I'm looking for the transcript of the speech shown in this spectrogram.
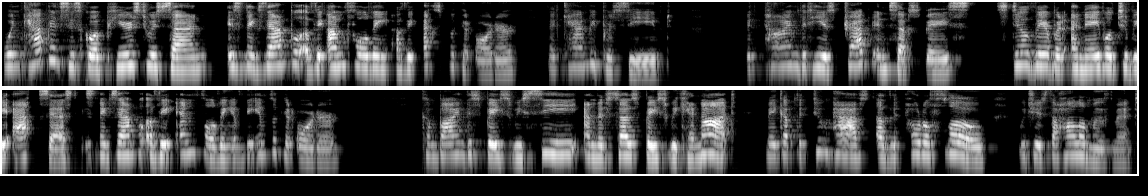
When Captain Sisko appears to his son is an example of the unfolding of the explicate order that can be perceived. The time that he is trapped in subspace, still there but unable to be accessed, is an example of the unfolding of the implicate order. Combine the space we see and the subspace we cannot make up the two halves of the total flow, which is the holomovement.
